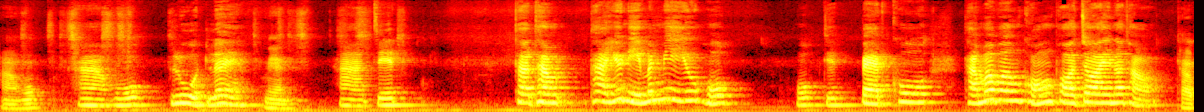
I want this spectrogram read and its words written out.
หาหกห้าหกลูดเลยแมนห้าเจ็ดถ้าทำถ้าอยู่นี่มันมีอยู่หกหกเจ็ดแปดคู่ ถามว่าเบิ่งของพอจอยเนาะเถ่าครับ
